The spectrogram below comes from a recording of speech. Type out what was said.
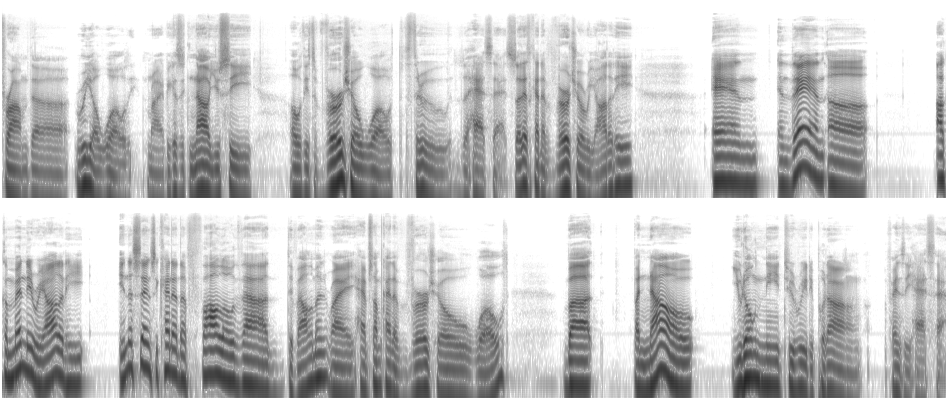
from the real world, right? Because now you see, all this virtual world through the headset. So that's kind of virtual reality. And and then uh, augmented reality, in a sense, it kind of follow that development, right? Have some kind of virtual world, but but now you don't need to really put on fancy headset.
